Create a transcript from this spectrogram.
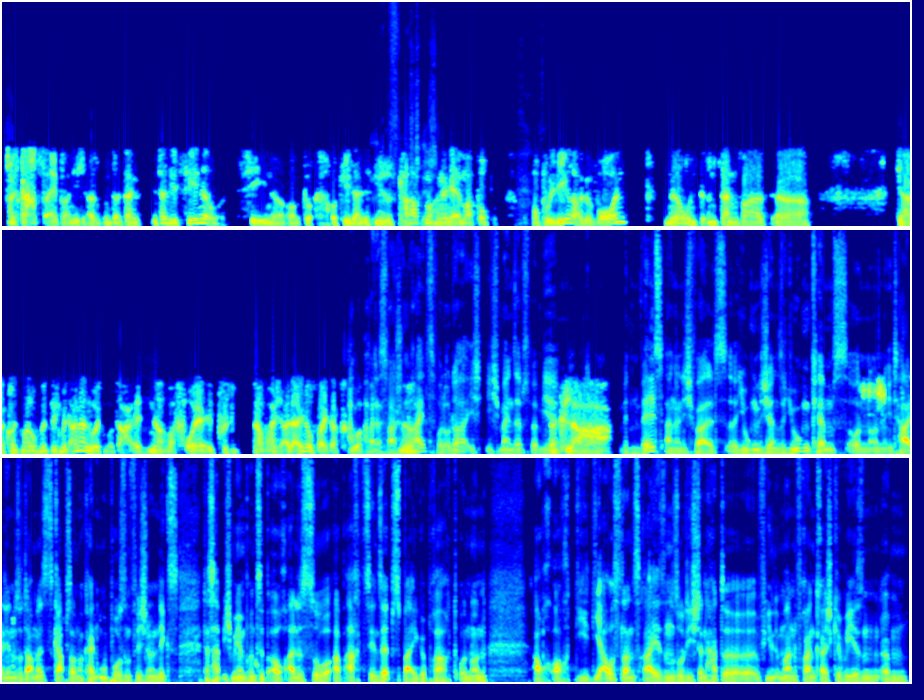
das gab es einfach nicht. Also, und dann ist da die Szene, oh, Szene und so. Okay, dann ist dieses Karpfenangeln ja immer pop populärer geworden. Ne? Und, und dann war äh, ja, konnte man auch mit sich mit anderen Leuten unterhalten. Ne? Aber vorher, da war ich alleine auf weiter Flur. Aber, aber das war schon ne? reizvoll, oder? Ich, ich meine, selbst bei mir Na klar. mit, mit dem Welsangeln, ich war als äh, Jugendlicher in so Jugendcamps und, und in Italien, so damals gab es auch noch kein U-Posenfischen und nix. Das habe ich mir im Prinzip auch alles so ab 18 selbst beigebracht und, und auch, auch die, die Auslandsreisen, so die ich dann hatte, äh, viel immer in Frankreich gewesen. Ähm,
